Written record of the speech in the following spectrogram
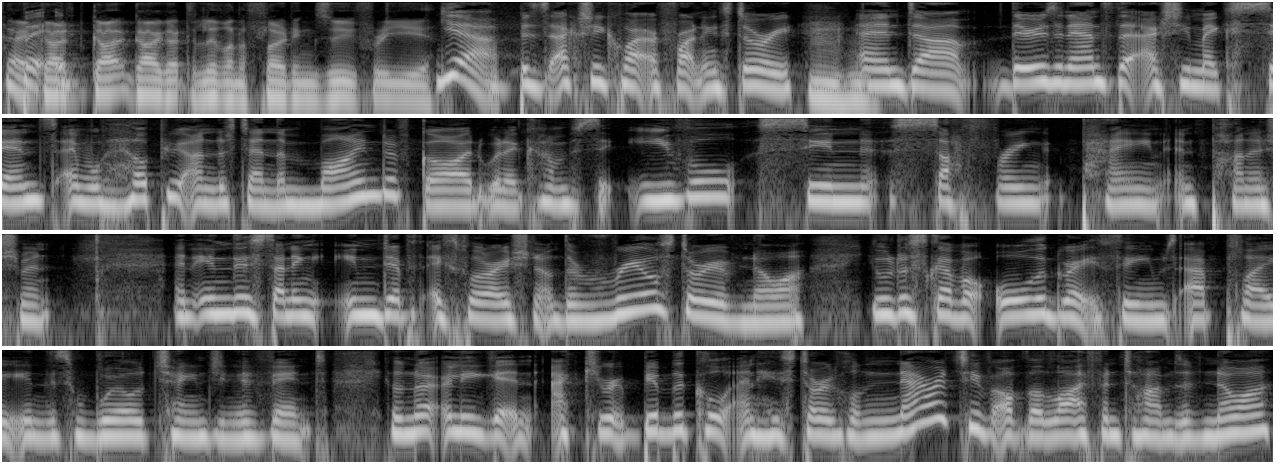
But guy, it- guy, guy got to live on a floating zoo for a year. yeah, but it's actually quite a frightening story. Mm-hmm. And uh, there is an answer that actually makes sense and will help you understand the mind of God when it comes to evil, sin, suffering, pain, and punishment. And in this stunning, in depth exploration of the real story of Noah, you'll discover all the great themes at play in this world changing event. You'll not only get an accurate biblical and historical narrative of the life and times of Noah,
